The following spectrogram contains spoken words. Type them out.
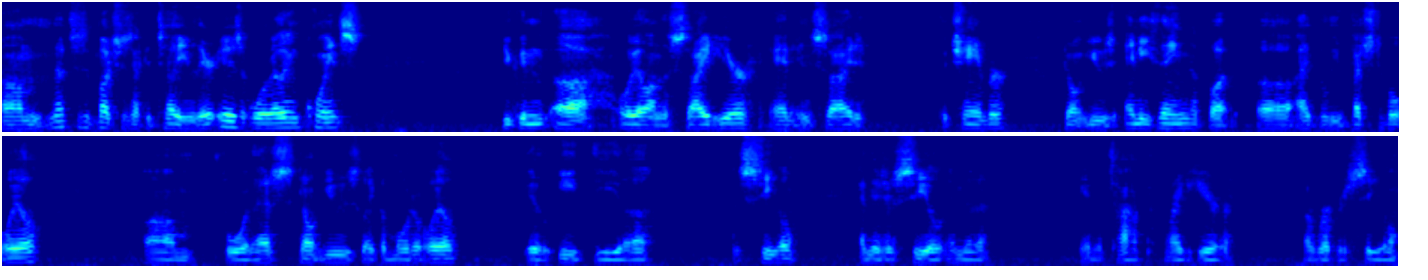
um, that's as much as I can tell you. There is oiling points you can uh, oil on the side here and inside the chamber. Don't use anything but, uh, I believe, vegetable oil um, for this. Don't use like a motor oil. It'll eat the uh, the seal. And there's a seal in the in the top right here, a rubber seal.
